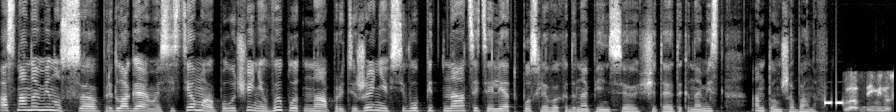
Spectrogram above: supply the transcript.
Основной минус э, предлагаемой системы – получение выплат на протяжении всего 15 лет после выхода на пенсию, считает экономист Антон Шабанов. Главный минус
